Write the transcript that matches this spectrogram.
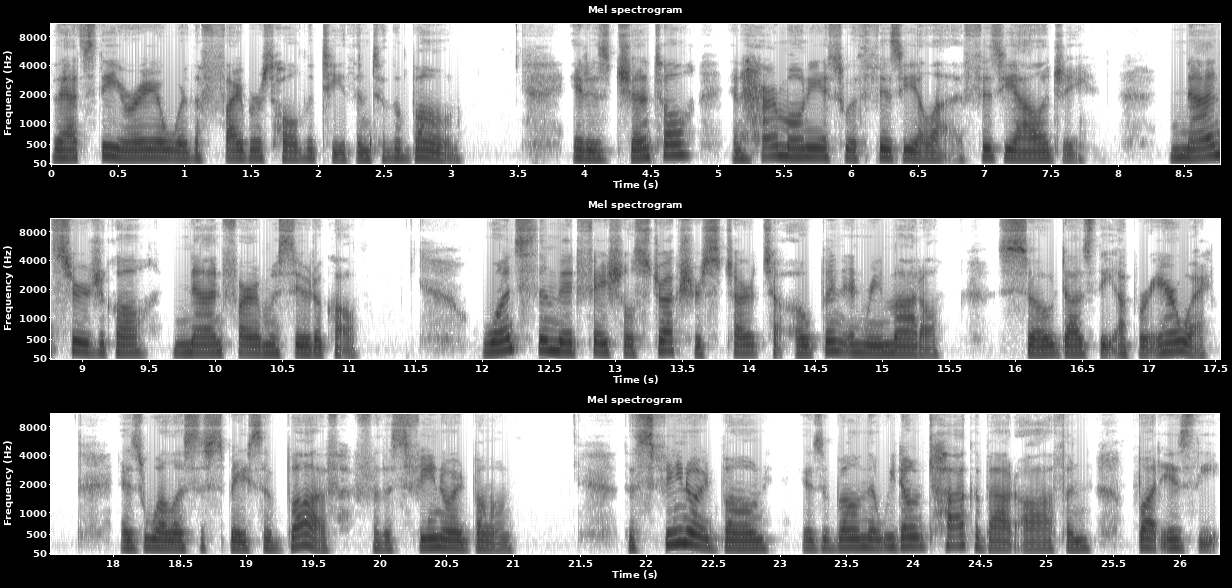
That's the area where the fibers hold the teeth into the bone. It is gentle and harmonious with physio- physiology, non surgical, non pharmaceutical. Once the midfacial structures start to open and remodel, so does the upper airway, as well as the space above for the sphenoid bone. The sphenoid bone is a bone that we don't talk about often, but is the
